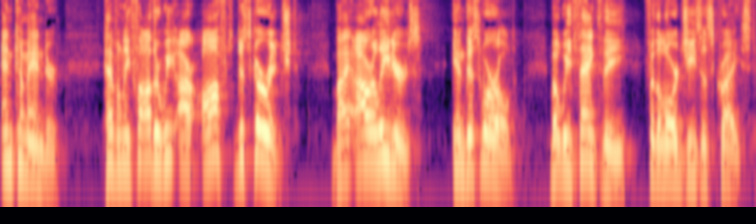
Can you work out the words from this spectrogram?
and commander. Heavenly Father, we are oft discouraged by our leaders in this world, but we thank thee for the Lord Jesus Christ.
